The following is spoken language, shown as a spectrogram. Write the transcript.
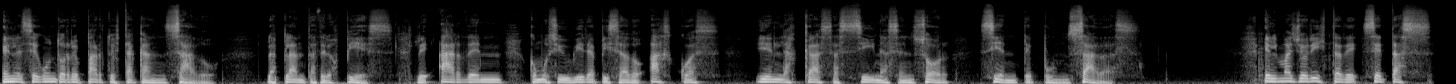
En el segundo reparto está cansado. Las plantas de los pies le arden como si hubiera pisado ascuas y en las casas sin ascensor siente punzadas. El mayorista de setas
